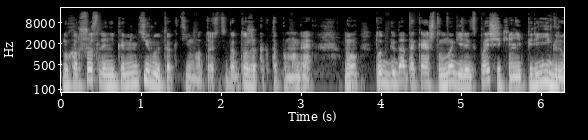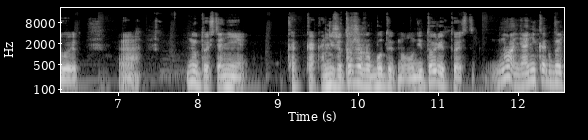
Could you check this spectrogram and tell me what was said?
Ну хорошо, если они комментируют активно, то есть это тоже как-то помогает. Но тут беда такая, что многие летсплейщики, они переигрывают. Э, ну, то есть они как, как они же тоже работают на аудитории, то есть, ну, они, они как бы,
